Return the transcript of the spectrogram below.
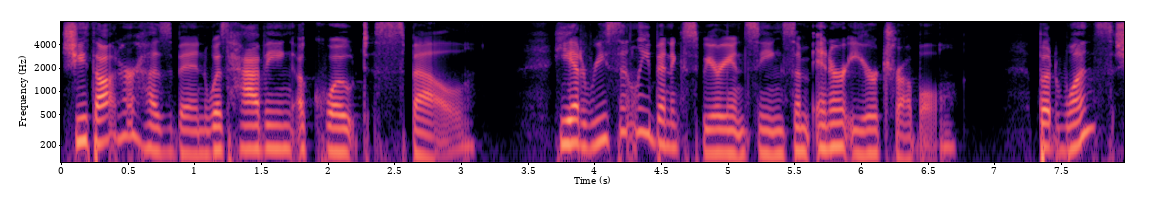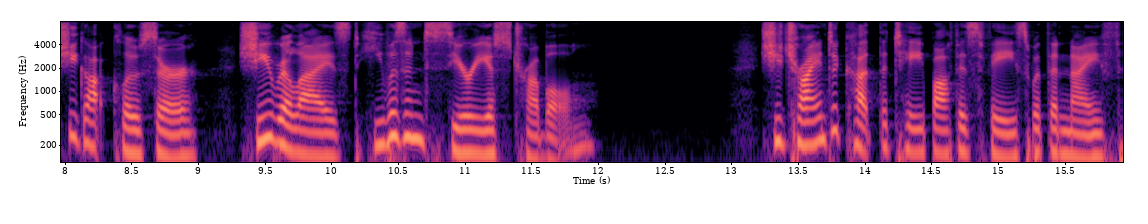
she thought her husband was having a quote spell. He had recently been experiencing some inner ear trouble. But once she got closer, she realized he was in serious trouble. She tried to cut the tape off his face with a knife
